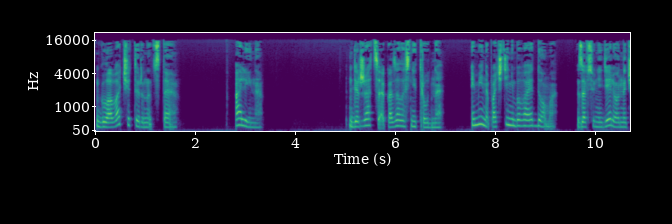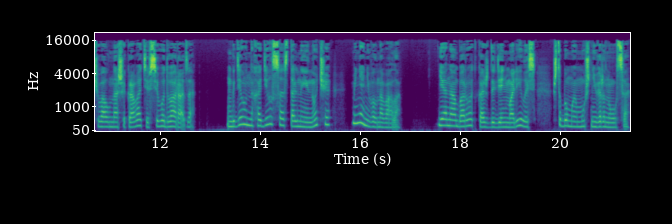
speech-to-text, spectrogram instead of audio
Глава 14. Алина. Держаться оказалось нетрудно. Эмина почти не бывает дома. За всю неделю он ночевал в нашей кровати всего два раза. Где он находился остальные ночи, меня не волновало. Я, наоборот, каждый день молилась, чтобы мой муж не вернулся.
